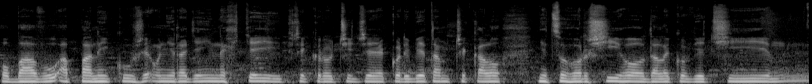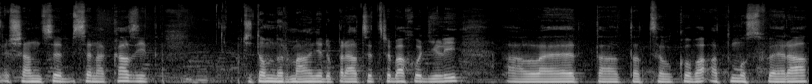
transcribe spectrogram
obavu a paniku, že oni raději nechtějí překročit, že jako kdyby je tam čekalo něco horšího, daleko větší šance se nakazit. Přitom normálně do práce třeba chodili, ale ta, ta celková atmosféra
